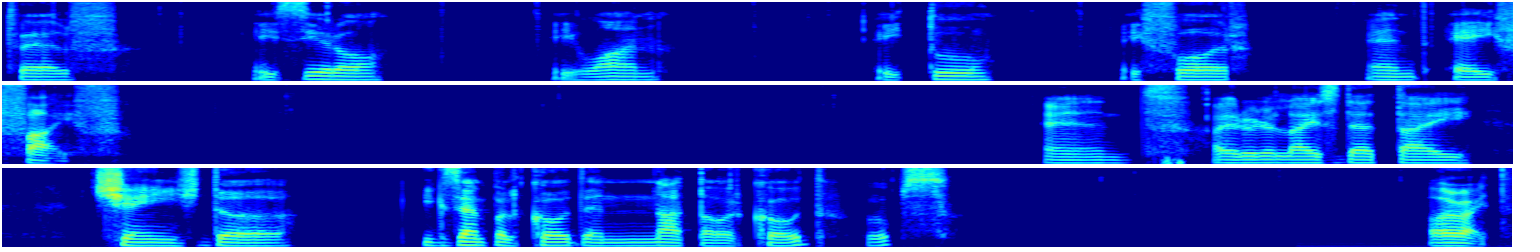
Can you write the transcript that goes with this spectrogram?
12, A0, A1, A2, A4, and A5. And I realized that I changed the example code and not our code. Oops. Alright,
